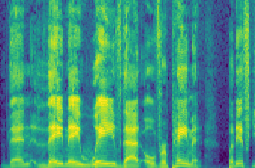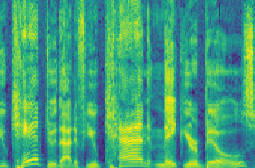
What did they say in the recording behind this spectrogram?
then they may waive that overpayment. But if you can't do that, if you can make your bills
